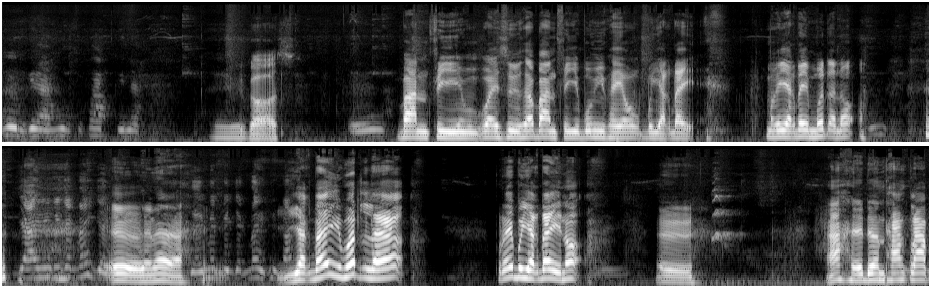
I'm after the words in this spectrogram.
หืมกินนะหืมสุภาพกินนะเออก็เออบ้านฟรีไว้ซื้อถ้าบ้านฟรีบ่มีใครเอาบ่อยากได้ มันก็อยากได้หมดอะเนาะยายนี่ก็อยากได้ยายเออนั่นน่ะยา อยากได้คือยากได้หมดแล้วใครบ่อยากได้เนาะเอออะเดี๋ยวเดินทางกลับ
